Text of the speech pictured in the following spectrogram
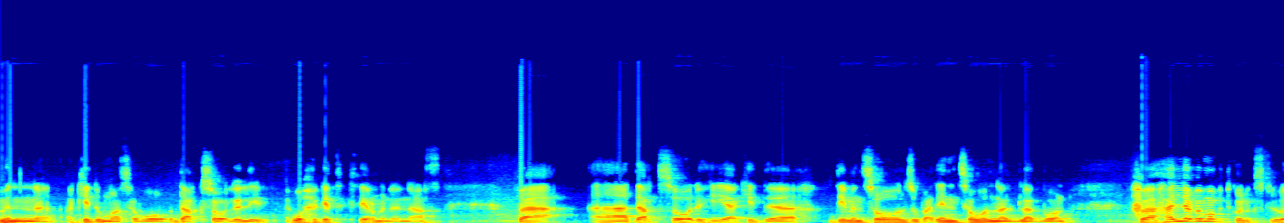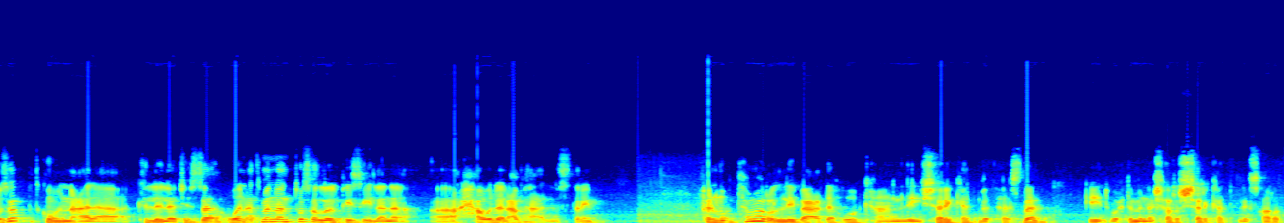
من أكيد هم سووا Dark Soul اللي وهقت كثير من الناس. ف Dark Soul هي أكيد Demon's Souls وبعدين سووا لنا ال Bloodborne فهاي اللعبة ما بتكون exclusive بتكون على كل الأجهزة. وأنا أتمنى أن توصل لل PC لأن أحاول ألعبها على ال stream. فالمؤتمر اللي بعده هو كان لشركة Bethesda أكيد واحدة من أشهر الشركات اللي صارت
